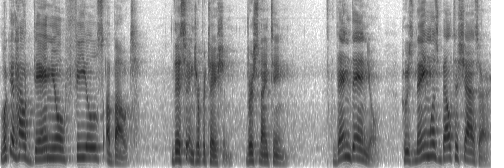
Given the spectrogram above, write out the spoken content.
Look at how Daniel feels about this interpretation. Verse 19. Then Daniel, whose name was Belteshazzar,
